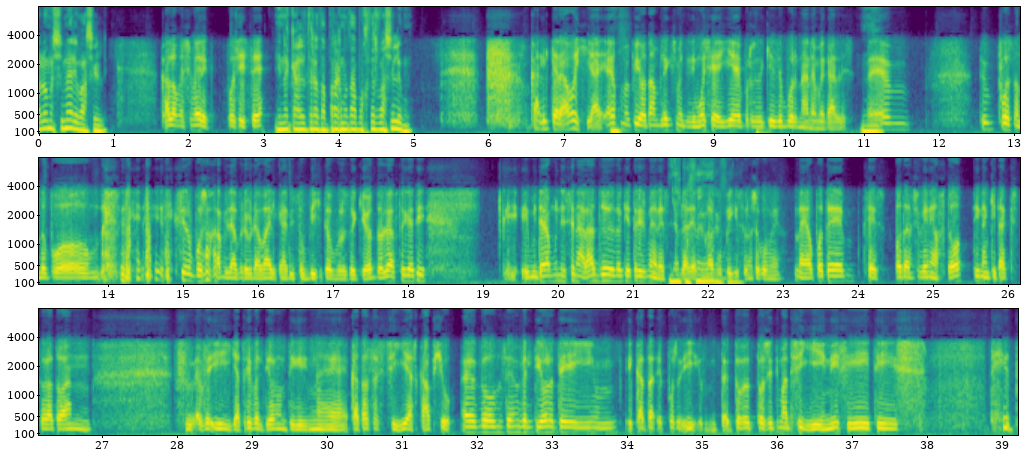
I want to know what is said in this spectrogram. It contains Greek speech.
Καλό μεσημέρι, Βασίλη. Καλό μεσημέρι. Πώς είστε; Είναι καλύτερα τα πράγματα από χθες, Βασίλη μου; Καλύτερα όχι. Έχουμε πει όταν μπλέκεις με τη δημόσια υγεία οι προσδοκίες δεν μπορεί να είναι μεγάλες. Ναι. Ε, πώς να το πω, δεν ξέρω πόσο χαμηλά πρέπει να βάλει κάτι στον πύχη των προσδοκιών. Το λέω αυτό γιατί η μητέρα μου είναι σε ένα ράτζο εδώ και τρεις μέρες. Για το δηλαδή από Θεό, την ρε που μπήκε φίλε. στο νοσοκομείο. Ναι, οπότε ξέρεις, όταν συμβαίνει αυτό, τι να κοιτάξεις τώρα το αν οι γιατροί βελτιώνουν την ε, κατάσταση της υγείας κάποιου; Εδώ δεν βελτιώνεται η, η κατα... ε, πώς- η- το, το ζήτημα της υγιεινής ή της...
